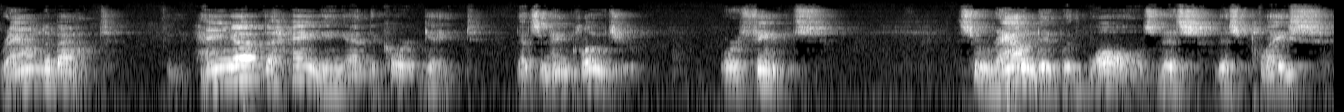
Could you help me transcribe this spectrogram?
round about, and hang up the hanging at the court gate. That's an enclosure or a fence. Surrounded with walls, this, this place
